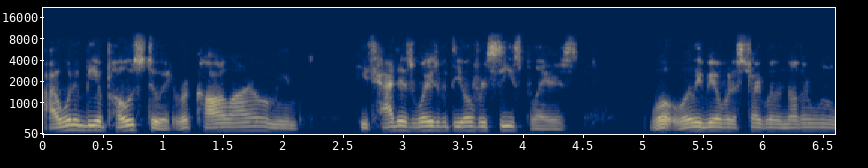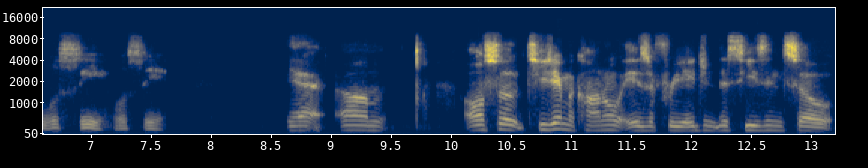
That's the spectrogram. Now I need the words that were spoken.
I wouldn't be opposed to it. Rick Carlisle, I mean, he's had his ways with the overseas players. Will, will he be able to strike with another one? We'll see. We'll see. Yeah. Um. Also, T.J. McConnell is a free agent this season, so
